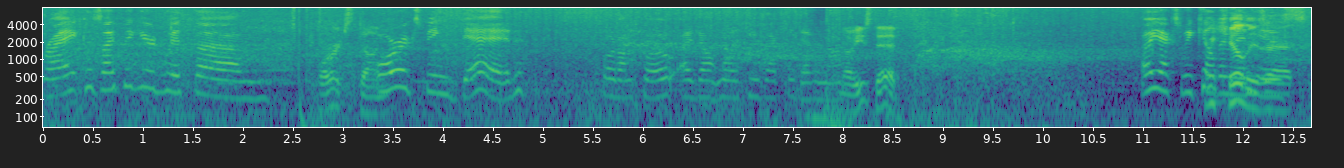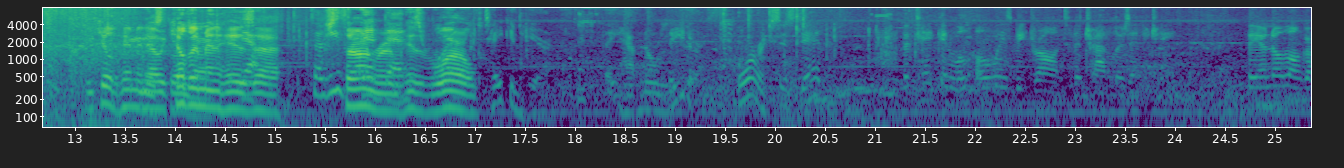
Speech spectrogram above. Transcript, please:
Right? Because I figured with um, Oryx done. Oryx being dead, quote unquote, I don't know if he's actually dead or not. no, he's dead. Oh yeah, 'cause we killed we him killed in his ass. We killed him in No, his we killed him in his Yeah. uh, So he's throne dead, room, dead. his world. taken here? Oryx is dead. The Taken will always be drawn to the traveler's energy. They are no longer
